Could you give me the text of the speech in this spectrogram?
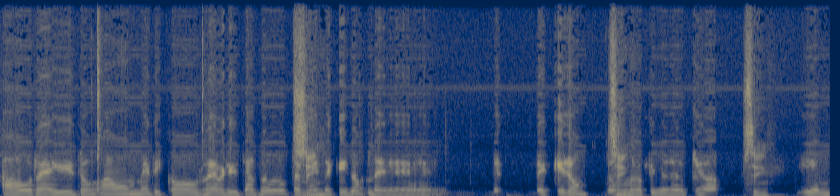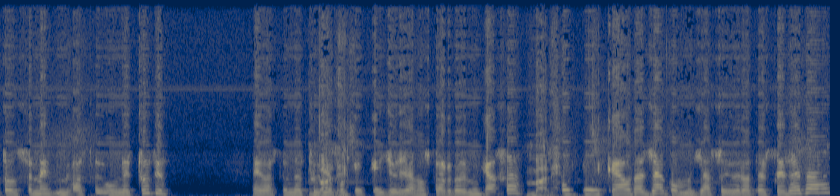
Ahora he ido a un médico rehabilitador, también Sí. de Quirón, de, de, de Quirón, de Sí. un hospital privado, Sí. y entonces me, me va a hacer un estudio. Me va a hacer un estudio Vale. porque es que yo ya no salgo de mi casa. Vale. Porque es que ahora ya, como ya soy de la tercera edad,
